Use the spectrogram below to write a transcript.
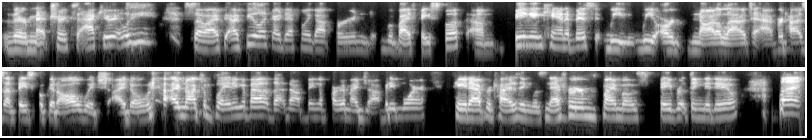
their metrics accurately. So I, I, feel like I definitely got burned by Facebook. Um, being in cannabis, we we are not allowed to advertise on Facebook at all, which I don't. I'm not complaining about that not being a part of my job anymore. Paid advertising was never my most favorite thing to do, but.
